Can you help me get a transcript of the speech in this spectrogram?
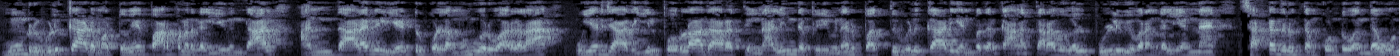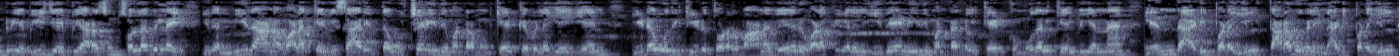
மூன்று விழுக்காடு மட்டுமே பார்ப்பனர்கள் இருந்தால் அந்த அளவில் ஏற்றுக்கொள்ள முன் வருவார்களா? உயர் ஜாதியில் பொருளாதாரத்தில் நலிந்த பிரிவினர் பத்து விழுக்காடு என்பதற்கான தரவுகள் புள்ளி விவரங்கள் என்ன? சட்ட திருத்தம் கொண்டு வந்த ஒன்றிய பிஜேபி அரசும் சொல்லவில்லை. இதன் மீதான வழக்கை விசாரித்த உச்சநீதிமன்றமும் கேட்கவில்லையே. ஏன்? இடஒதுக்கீடு தொடர்பான வேறு வழக்குகளில் இதே நீதிமன்றங்கள் கேட்கும் முதல் கேள்வி என்ன? எந்த அடிப்படையில் தரவுகளின் அடிப்படையில்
